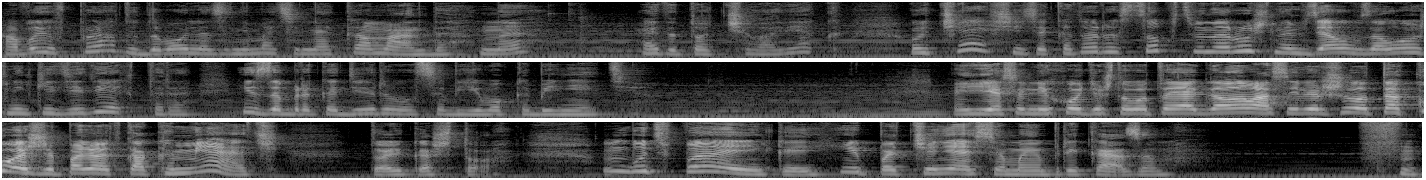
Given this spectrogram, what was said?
а вы вправду довольно занимательная команда, да? Это тот человек, учащийся, который собственноручно взял в заложники директора и забракодировался в его кабинете. Если не хочешь, чтобы твоя голова совершила такой же полет, как мяч, только что, будь паинькой и подчиняйся моим приказам. Хм.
